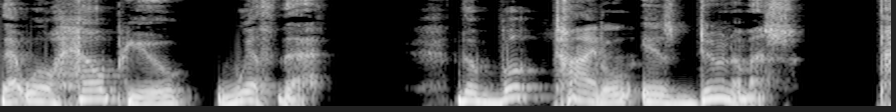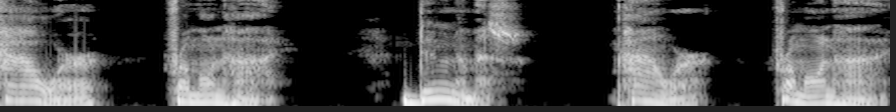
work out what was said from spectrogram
that will help you with that. The book title is Dunamis, Power from on High. Dunamis, Power from on high.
